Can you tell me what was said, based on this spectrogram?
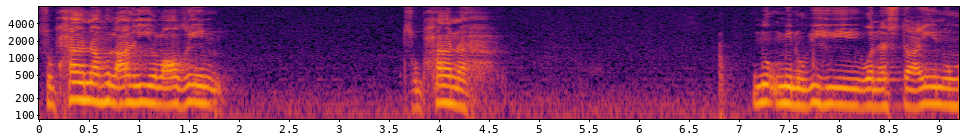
سبحانه العلي العظيم. سبحانه. نؤمن به ونستعينه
